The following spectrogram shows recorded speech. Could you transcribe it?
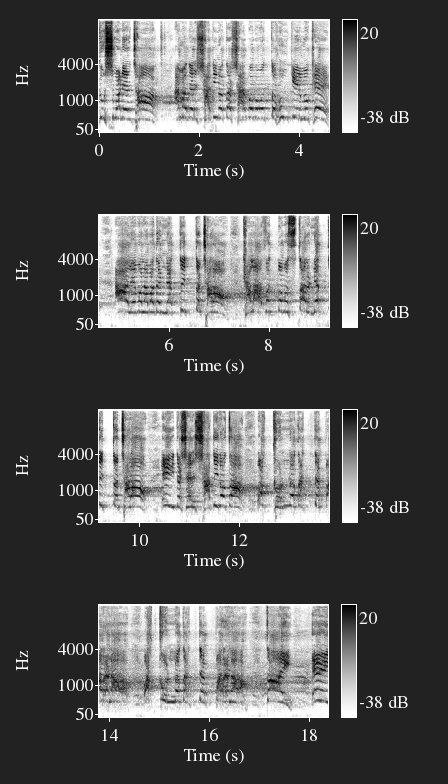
দুশ্মনের ঝাঁক। আমাদের স্বাধীনতা সার্বভৌমত্ব হুমকির মুখে আলেমুল আমাদের নেতৃত্ব ছাড়া, খেলাফত ব্যবস্থার নেতৃত্ব ছাড়া এই দেশের স্বাধীনতা অক্ষুণ্ণ থাকতে পারে না, অক্ষুণ্ণ থাকতে পারে না। তাই এই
